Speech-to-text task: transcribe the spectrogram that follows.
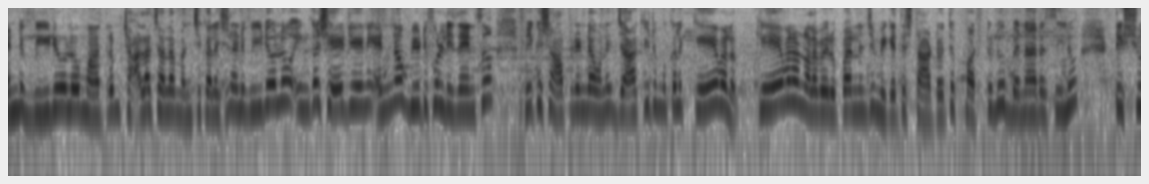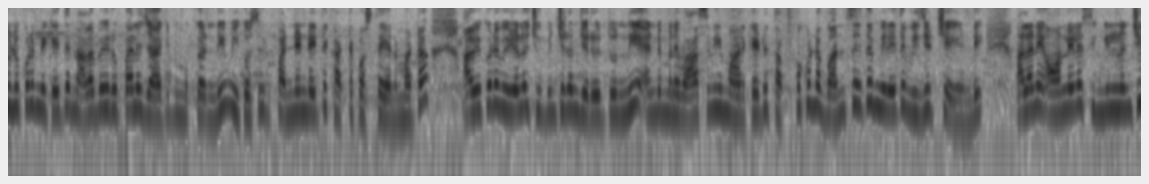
అండ్ వీడియోలో మాత్రం చాలా చాలా మంచి కలెక్షన్ అండ్ వీడియోలో ఇంకా షేర్ చేయని ఎన్నో బ్యూటిఫుల్ డిజైన్స్ మీకు షాప్ నిండా ఉన్నాయి. జాకెట్ ముక్కలు కేవలం కేవలం నలభై రూపాయల నుంచి మీకైతే స్టార్ట్ అవుతాయి. పట్టులు బెనారసీలు టిష్యూలు కూడా మీకైతే నలభై రూపాయల జాకెట్ ముక్క అండి. మీకు వచ్చరికి పన్నెండు అయితే కట్టకొస్తాయి అనమాట అవి కూడా వీడియోలో చూపించడం జరుగుతుంది. అండ్ మన వాసవి మార్కెట్ తప్పకుండా వన్స్ అయితే మీరైతే విజిట్ చేయండి. అలానే ఆన్లైన్లో సింగిల్ నుంచి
